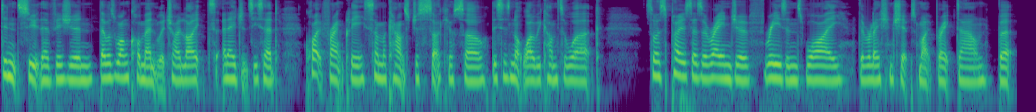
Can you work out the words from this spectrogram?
didn't suit their vision. There was one comment which I liked. An agency said, quite frankly, some accounts just suck your soul. This is not why we come to work. So I suppose there's a range of reasons why the relationships might break down, but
